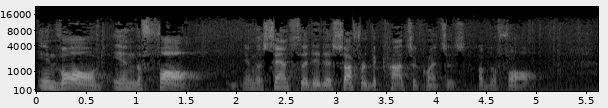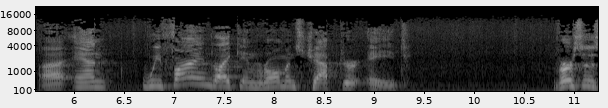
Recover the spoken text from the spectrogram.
involved in the fall, in the sense that it has suffered the consequences of the fall. Uh, and we find, like in Romans chapter 8, verses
